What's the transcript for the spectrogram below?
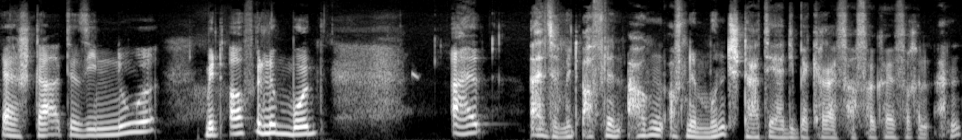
Er starrte sie nur mit offenem Mund, also mit offenen Augen offenem Mund starrte er die Bäckereifachverkäuferin an,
